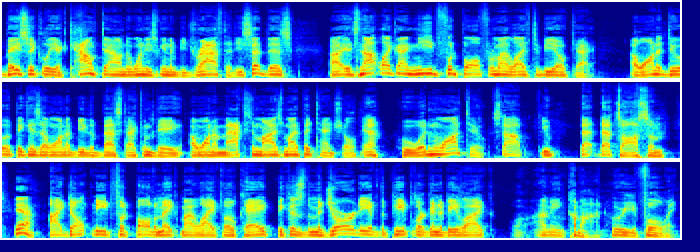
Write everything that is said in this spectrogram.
basically a countdown to when he's going to be drafted. He said this: uh, "It's not like I need football for my life to be okay. I want to do it because I want to be the best I can be. I want to maximize my potential. Yeah, who wouldn't want to? Stop. You that that's awesome. Yeah. I don't need football to make my life okay because the majority of the people are going to be like, well, I mean, come on, who are you fooling?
